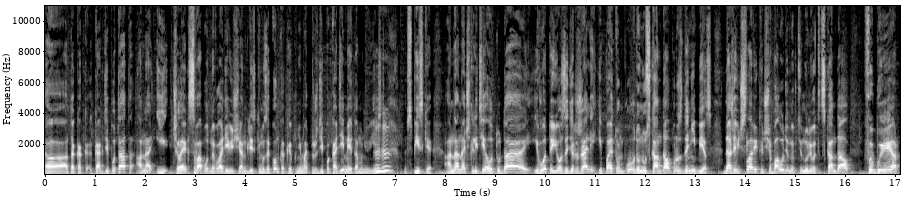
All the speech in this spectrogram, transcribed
Э, так как, как депутат, она и человек, свободно владеющий английским языком, как я понимаю, потому что Дипакадемия там у нее есть в списке. Она, значит, летела туда, и вот ее задержали, и по этому поводу, ну, скандал просто до небес. Даже Вячеслава Викторовича Володина втянули в этот скандал. ФБР,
